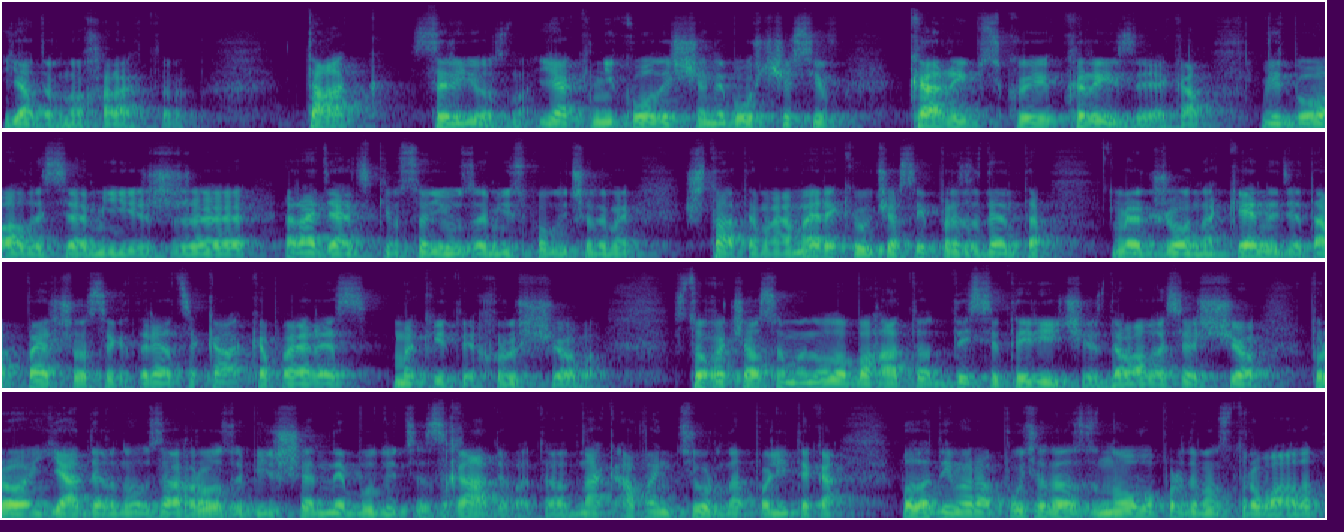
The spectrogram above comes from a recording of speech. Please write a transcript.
ядерного характеру. Так серйозно, як ніколи ще не був з часів Карибської кризи, яка відбувалася між е, радянським союзом і Сполученими Штатами Америки у часи президента е, Джона Кеннеді та першого секретаря ЦК КПРС Микити Хрущова. З того часу минуло багато десятиріч. і Здавалося, що про ядерну загрозу більше не будуть згадувати. Однак авантюрна політика Володимира Путіна знову продемонструвала,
